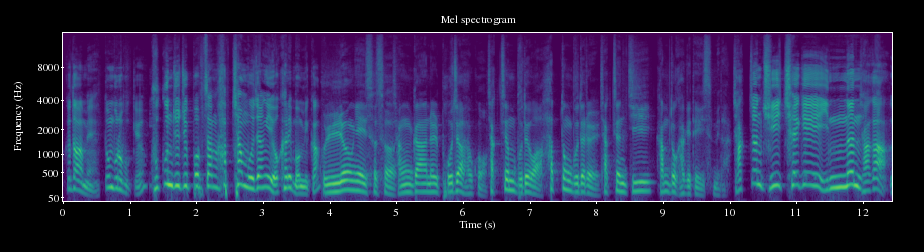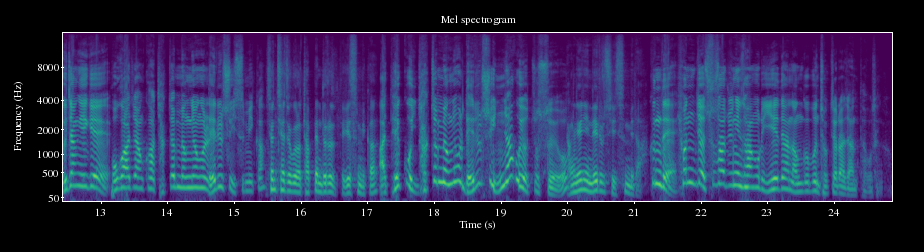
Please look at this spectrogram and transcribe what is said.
그 다음에 또 물어볼게요. 국군조직법상 합참 의장의 역할이 뭡니까? 군령에 있어서 장관을 보좌하고 작전 부대와 합동 부대를 작전 지휘 감독하게 되어 있습니다. 작전 지휘 체계에 있는 자가 의장에게 보고하지 않고 작전 명령을 내릴 수 있습니까? 전체적으로 답변 들어도 되겠습니까? 아 됐고 작전 명령을 내릴 수 있냐고 여쭙어요. 당연히 내릴 수 있습니다. 근데 현재 수사 중인 사항으로 이에 대한 언급은 적절하지 않다고 생각합니다.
